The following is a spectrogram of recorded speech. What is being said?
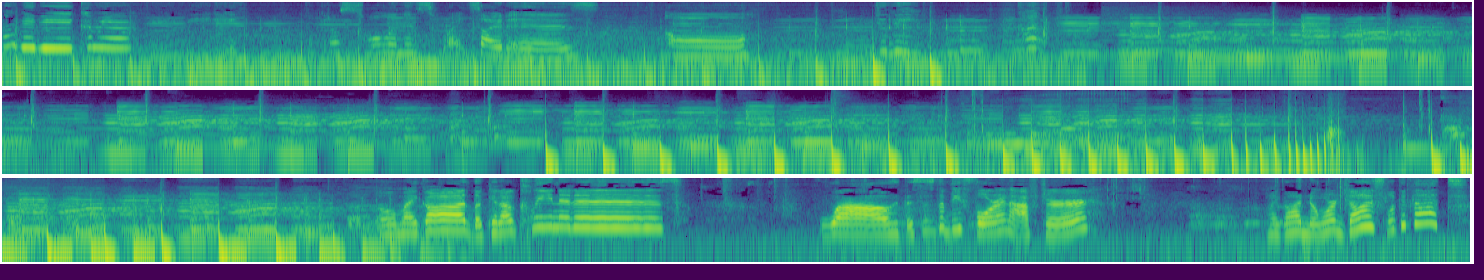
Hi baby, come here. Look at how swollen his right side is. Oh. My god, look at how clean it is. Wow, this is the before and after. Oh my god, no more dust. Look at that.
